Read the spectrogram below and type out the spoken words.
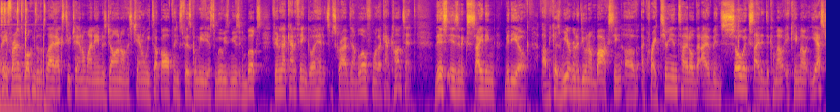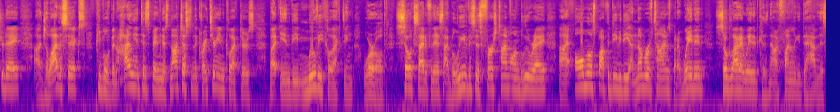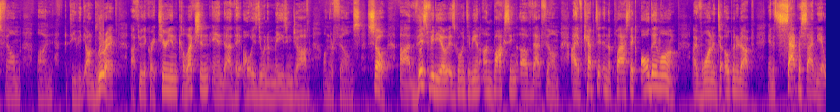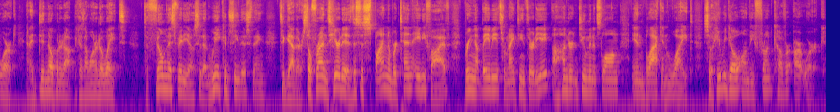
Well, hey friends, welcome to the Plaid X2 channel. My name is John. On this channel, we talk all things physical media, so movies, music, and books. If you're into that kind of thing, go ahead and subscribe down below for more of that kind of content. This is an exciting video uh, because we are going to do an unboxing of a Criterion title that I've been so excited to come out. It came out yesterday, uh, July the 6th. People have been highly anticipating this, not just in the Criterion collectors, but in the movie collecting world. So excited for this. I believe this is first time on Blu-ray. I almost bought the DVD a number of times, but I waited. So glad I waited because now I finally get to have this film on DVD, on Blu-ray uh, through the Criterion Collection, and uh, they always do an amazing job on their films. So uh, this video is going to be an unboxing of that film. I have kept it in the plastic all day long. I've wanted to open it up, and it sat beside me at work, and I didn't open it up because I wanted to wait to film this video so that we could see this thing together. So friends, here it is. This is spine number 1085, Bringing Up Baby. It's from 1938, 102 minutes long in black and white. So here we go on the front cover artwork.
